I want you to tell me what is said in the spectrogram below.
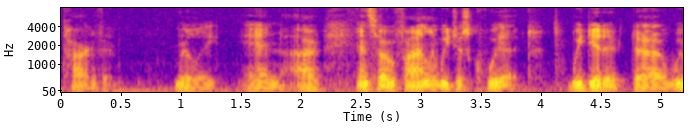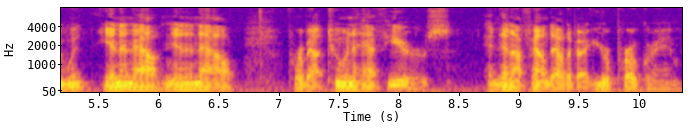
tired of it, really. And I, and so finally we just quit. We did it, uh, we went in and out and in and out for about two and a half years. And then I found out about your program,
